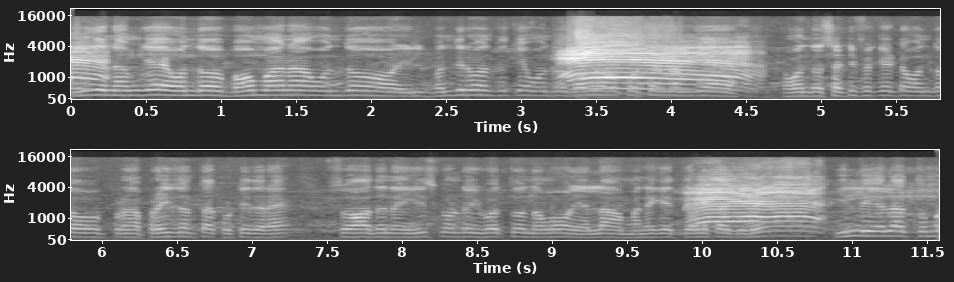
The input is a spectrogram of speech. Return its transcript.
ಇಲ್ಲಿಗೆ ನಮಗೆ ಒಂದು ಬಹುಮಾನ, ಒಂದು ಇಲ್ಲಿ ಬಂದಿರುವಂಥಕ್ಕೆ ಒಂದು ಗೌರವ ನಮಗೆ ಒಂದು ಸರ್ಟಿಫಿಕೇಟ್ ಒಂದು ಪ್ರೈಸ್ ಅಂತ ಕೊಟ್ಟಿದ್ದಾರೆ. ಸೊ ಅದನ್ನು ಈಸ್ಕೊಂಡು ಇವತ್ತು ನಾವು ಎಲ್ಲ ಮನೆಗೆ ತೆರಳ್ತಾ ಇದ್ದೀವಿ. ಇಲ್ಲಿ ಎಲ್ಲ ತುಂಬ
